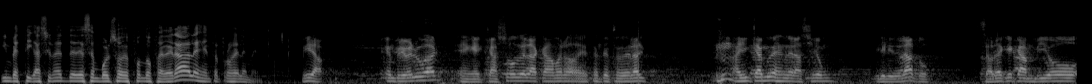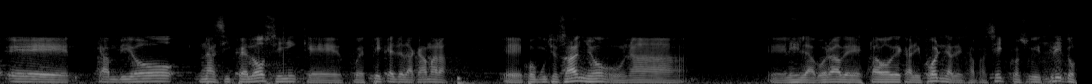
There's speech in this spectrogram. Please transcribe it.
investigaciones de desembolso de fondos federales, entre otros elementos? Mira, en primer lugar, en el caso de la Cámara de Representantes Federal, hay un cambio de generación liderato. Sabe que cambió, eh, cambió Nancy Pelosi, que fue speaker de la Cámara eh, por muchos años, una eh, legisladora del Estado de California, de San Francisco, su distrito,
